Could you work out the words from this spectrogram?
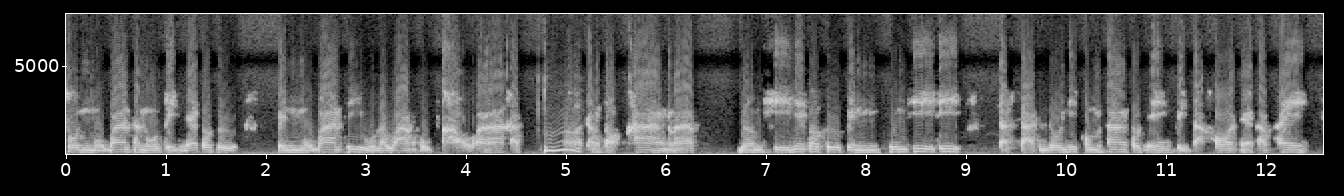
ชนหมู่บ้านธนูติ่งเนี่ยก็คือเป็นหมู่บ้านที่อยู่ระหว่างหุบเขานะครับอืมเอ่อทั้งสองข้างนะครับ เดิมทีเนี่ยก็คือเป็นพื้นที่ที่จัดสรรโดยนิคมสร้างตนเองสีตาคอนเนี่ยครับ ให้เอ่อ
